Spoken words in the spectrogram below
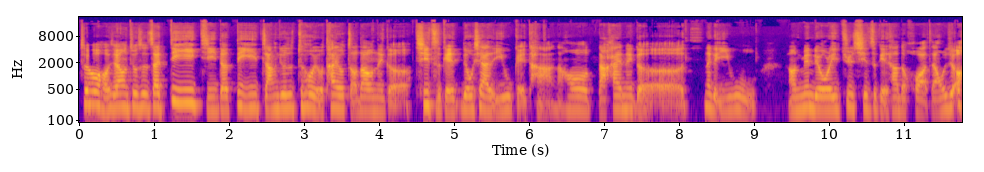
最后好像就是在第一集的第一章，就是最后有他有找到那个妻子给留下来的遗物给他，然后打开那个那个遗物。然后里面留了一句妻子给他的话，这样我觉得哦，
